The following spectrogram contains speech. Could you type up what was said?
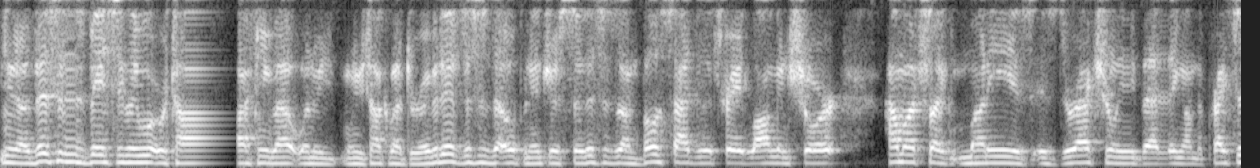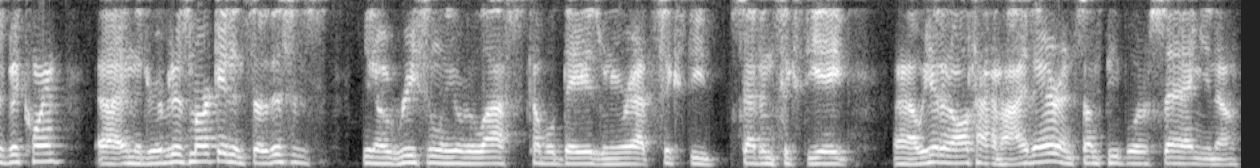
you know this is basically what we're talking about when we when we talk about derivatives. This is the open interest. So this is on both sides of the trade, long and short. How much like money is is directionally betting on the price of Bitcoin uh, in the derivatives market? And so this is you know recently over the last couple days when we were at 67, 68, uh, we hit an all time high there. And some people are saying you know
